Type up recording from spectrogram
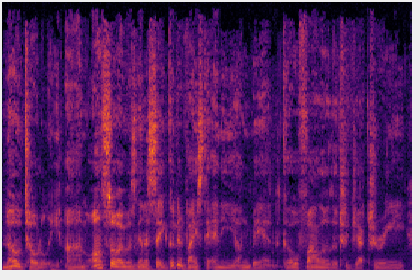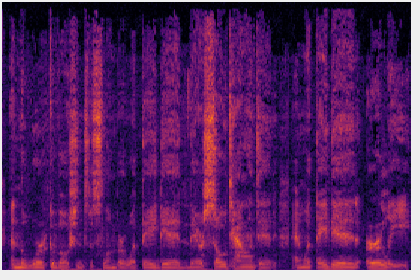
No, totally. Um, also, I was to say good advice to any young band. Go follow the trajectory and the work of Oceans of Slumber, what they did. They're so talented, and what they did early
